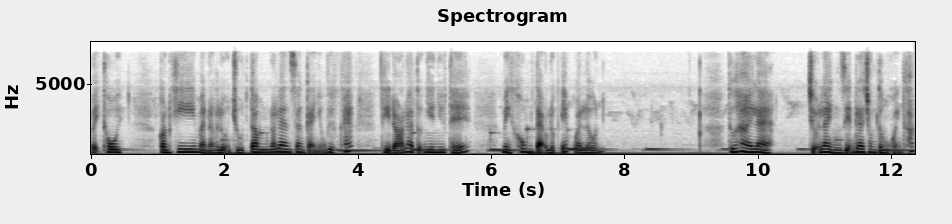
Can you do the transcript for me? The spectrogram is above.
Vậy thôi. Còn khi mà năng lượng chú tâm nó lan sang cả những việc khác, thì đó là tự nhiên như thế. Mình không tạo lực ép quá lớn. Thứ hai là, chữa lành diễn ra trong từng khoảnh khắc.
